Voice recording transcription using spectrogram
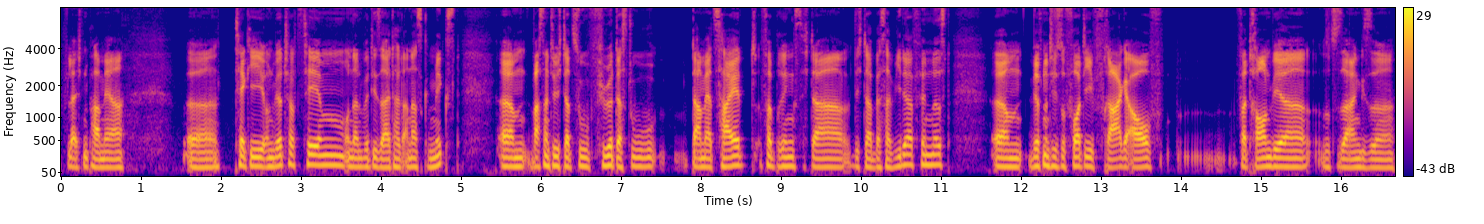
vielleicht ein paar mehr äh, Techie- und Wirtschaftsthemen und dann wird die Seite halt anders gemixt. Ähm, was natürlich dazu führt, dass du da mehr Zeit verbringst, dich da, dich da besser wiederfindest. Ähm, wirft natürlich sofort die Frage auf, vertrauen wir sozusagen diese,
